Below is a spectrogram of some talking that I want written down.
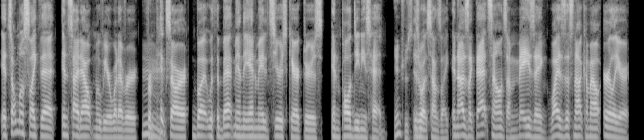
It's almost like that Inside Out movie or whatever from Hmm. Pixar, but with the Batman the Animated Series characters in Paul Dini's head Interesting. is what it sounds like. And I was like, that sounds amazing. Why has this not come out earlier?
